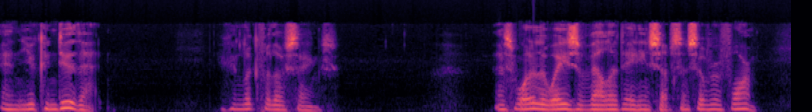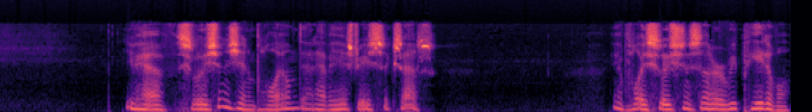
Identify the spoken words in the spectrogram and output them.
And you can do that. You can look for those things. That's one of the ways of validating substance over form. You have solutions, you employ them that have a history of success. You employ solutions that are repeatable.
